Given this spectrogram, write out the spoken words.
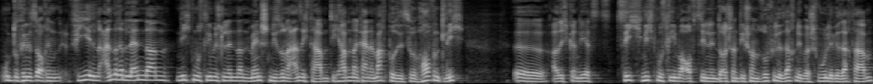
und du findest auch in vielen anderen Ländern, nicht muslimischen Ländern, Menschen, die so eine Ansicht haben, die haben dann keine Machtposition. Hoffentlich. Äh, also ich kann dir jetzt zig Nicht-Muslime aufzählen in Deutschland, die schon so viele Sachen über Schwule gesagt haben,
